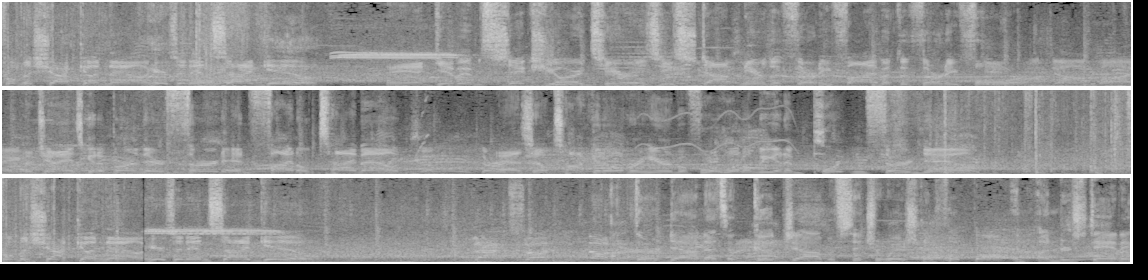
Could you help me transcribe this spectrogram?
From the shotgun now, here's an inside give. And give him six yards here as he stopped near the 35 at the 34. The Giants going to burn their third and final timeout as they'll talk it over here before what will be an important third down. From the shotgun now, here's an inside give. That's another. On third down, that's a good job of situational football and understanding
